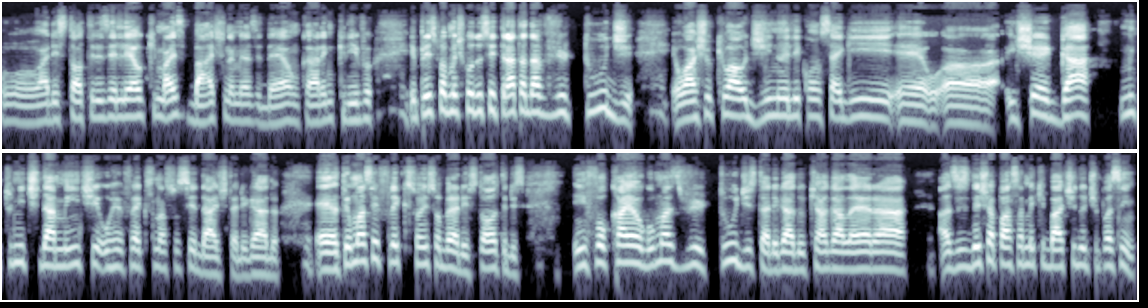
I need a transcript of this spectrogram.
o Aristóteles ele é o que mais bate nas minhas ideias, é um cara incrível. E principalmente quando se trata da virtude, eu acho que o Aldino ele consegue é, uh, enxergar muito nitidamente o reflexo na sociedade, tá ligado? É, eu tenho umas reflexões sobre Aristóteles em focar em algumas virtudes, tá ligado? Que a galera às vezes deixa passar meio que batido, tipo assim,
